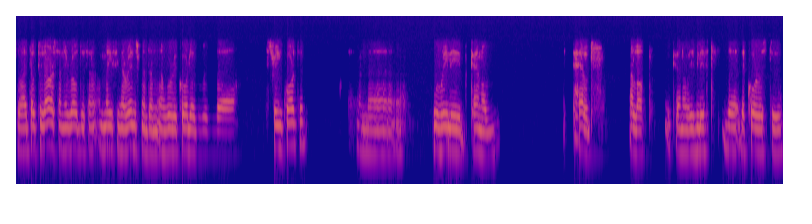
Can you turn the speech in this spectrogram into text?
So I talked to Lars, and he wrote this amazing arrangement, and, and we recorded with the string quartet, and uh, who really kind of helps a lot. Kind of it lifts the the chorus to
